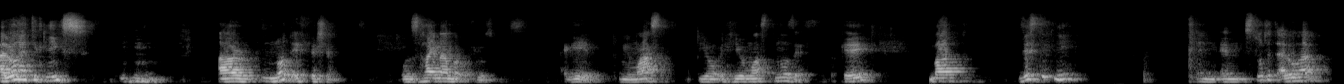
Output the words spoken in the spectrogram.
Aloha techniques mm-hmm. are not efficient with high number of users. Again, we must you, you must know this. Okay. But this technique in, in Slotted Aloha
